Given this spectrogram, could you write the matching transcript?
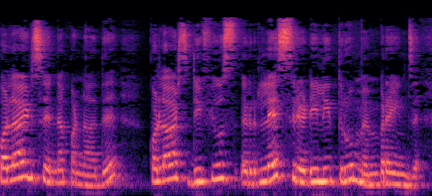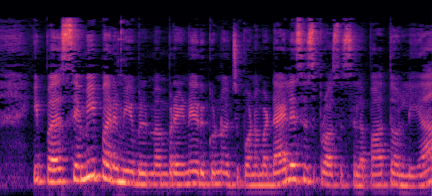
கொலாய்ட்ஸ் என்ன பண்ணாது? Colloids diffuse less readily through membranes இப்ப செமி பர்மியபிள் மெம்பரைன் இருக்குன்னு வச்சுப்போம் நம்ம டயாலிசிஸ் ப்ராசஸ்ல பார்த்தோம் இல்லையா?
